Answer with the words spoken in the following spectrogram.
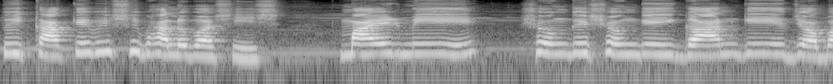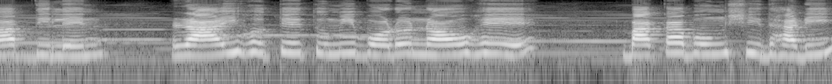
তুই কাকে বেশি ভালোবাসিস? মায়ের মেয়ে সঙ্গে সঙ্গেই গান গেয়ে জবাব দিলেন রাই হতে তুমি বড় নও হে বাঁকা বংশীধারী।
